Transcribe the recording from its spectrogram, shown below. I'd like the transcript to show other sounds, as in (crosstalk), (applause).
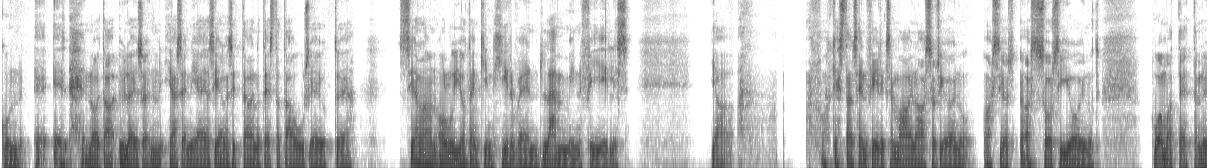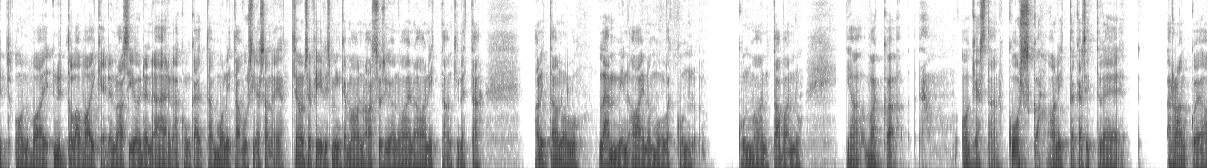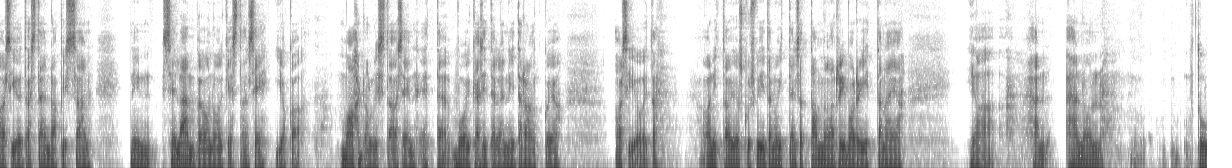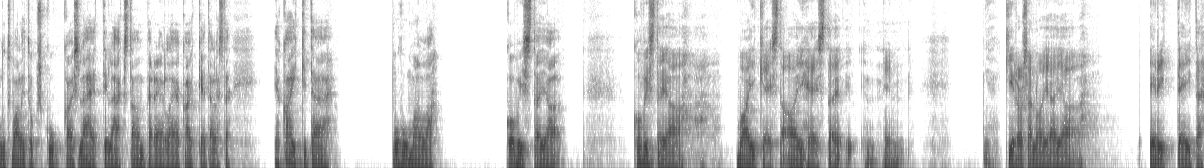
kuin e, e, noita yleisön jäseniä ja siellä sitten aina testataan uusia juttuja. Siellä on ollut jotenkin hirveän lämmin fiilis. Ja oikeastaan sen fiiliksen mä oon aina assosioinut, assosioinut huomaatte, että nyt, on vai, nyt ollaan vaikeiden asioiden äärellä, kun käyttää monitavuisia sanoja. Se on se fiilis, minkä mä oon assosioinut aina Anittaankin, että Anitta on ollut lämmin aina mulle, kun, kun mä oon tavannut. Ja vaikka oikeastaan koska Anitta käsittelee rankkoja asioita stand-upissaan, niin se lämpö on oikeastaan se, joka mahdollistaa sen, että voi käsitellä niitä rankkoja asioita – Anitta on joskus viitannut itsensä Tammelan rivoriittana ja, ja hän, hän on tullut valituksi kukkaislähettilääksi Tampereella ja kaikkea tällaista. Ja kaikki tämä puhumalla kovista ja, kovista ja vaikeista aiheista, niin kirosanoja ja eritteitä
